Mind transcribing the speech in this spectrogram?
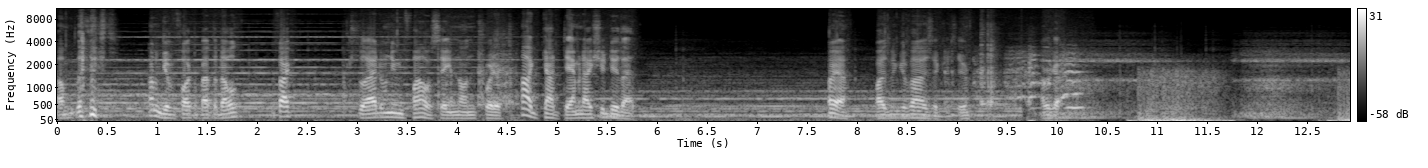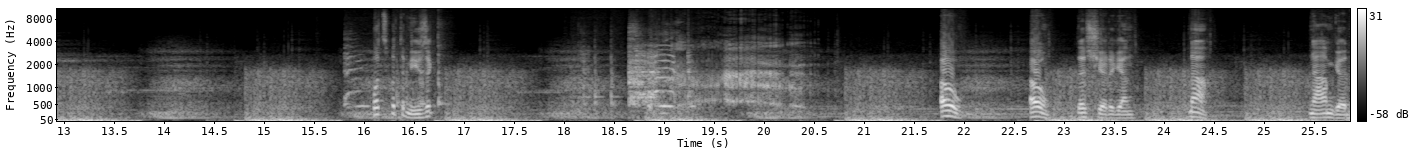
um, I don't give a fuck about the devil. In fact, actually, I don't even follow Satan on Twitter. Ah, oh, god damn it, I should do that. Oh yeah, Wiseman Give Isaac is here. There we go. What's with the music? Oh. Oh, this shit again. Nah. Nah, I'm good.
